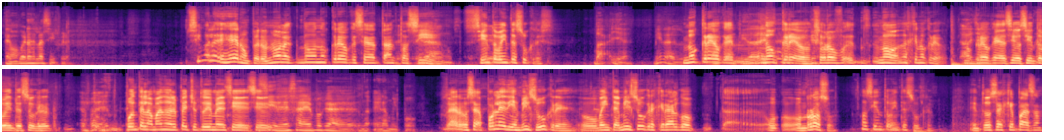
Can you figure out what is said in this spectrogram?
¿Te acuerdas de la cifra? Sí me la dijeron, pero no, la, no, no creo que sea tanto así. Eran, 120 sucres. Vaya, mira. No creo que, no creo, solo fue, no, no es que no creo, Ah, no ya, creo ya. que haya sido 120 sucres. Ponte la mano en el pecho, tú dime si, si- Sí, de esa época era muy poco. claro, o sea, ponle 10 mil sucres o 20 mil sucres, que era algo ah, ho- honroso, no 120 sucres. Entonces, ¿qué pasa?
